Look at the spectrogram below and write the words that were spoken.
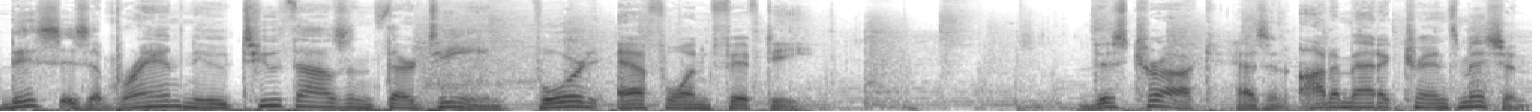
This is a brand new 2013 Ford F-150. This truck has an automatic transmission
